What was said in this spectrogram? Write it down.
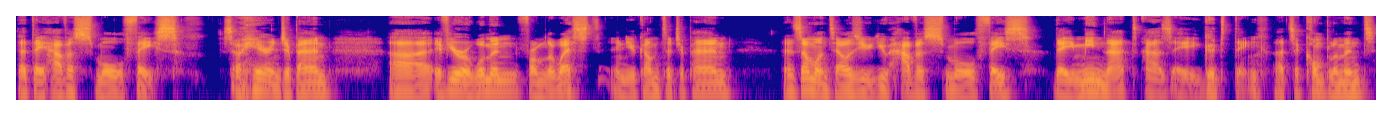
that they have a small face. So here in Japan, uh, if you're a woman from the West and you come to Japan, and someone tells you you have a small face, they mean that as a good thing. That's a compliment.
